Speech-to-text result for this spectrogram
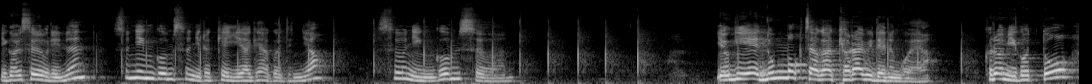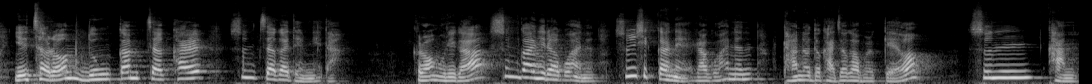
이것을 우리는 순임금 순 이렇게 이야기하거든요. 순임금 순. 여기에 눈목자가 결합이 되는 거예요. 그럼 이것도 얘처럼 눈 깜짝할 순자가 됩니다. 그럼 우리가 순간이라고 하는 순식간에라고 하는 단어도 가져가 볼게요. 순간.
